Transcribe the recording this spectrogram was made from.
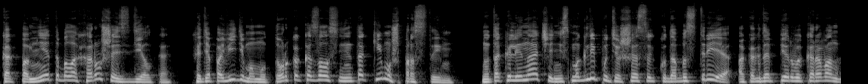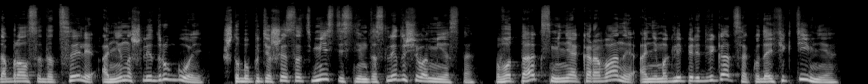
Как по мне, это была хорошая сделка. Хотя, по-видимому, торг оказался не таким уж простым. Но так или иначе, не смогли путешествовать куда быстрее, а когда первый караван добрался до цели, они нашли другой, чтобы путешествовать вместе с ним до следующего места. Вот так, сменяя караваны, они могли передвигаться куда эффективнее.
